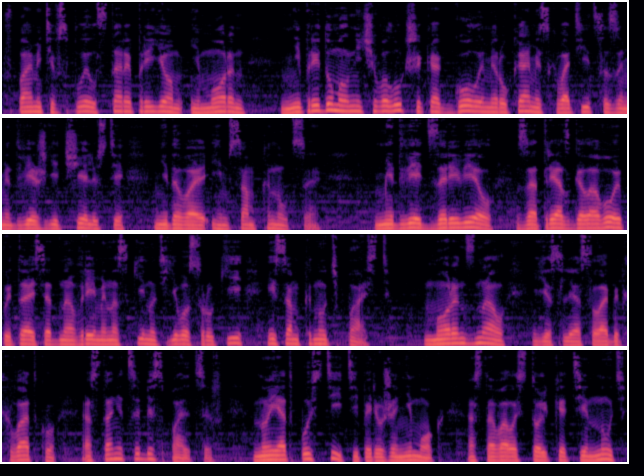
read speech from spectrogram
В памяти всплыл старый прием, и Морен не придумал ничего лучше, как голыми руками схватиться за медвежьи челюсти, не давая им сомкнуться. Медведь заревел, затряс головой, пытаясь одновременно скинуть его с руки и сомкнуть пасть. Морен знал, если ослабит хватку, останется без пальцев, но и отпустить теперь уже не мог, оставалось только тянуть,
